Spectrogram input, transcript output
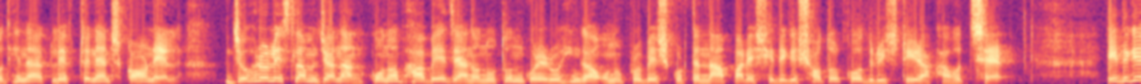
অধিনায়ক লেফটেন্যান্ট কর্নেল জহিরুল ইসলাম জানান, কোনোভাবে যেন নতুন করে রোহিঙ্গা অনুপ্রবেশ করতে না পারে, সেদিকে সতর্ক দৃষ্টি রাখা হচ্ছে। এদিকে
